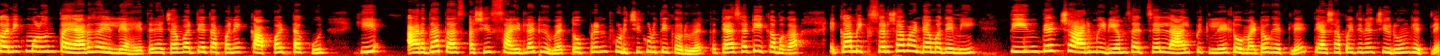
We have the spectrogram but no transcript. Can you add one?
कणिक मळून तयार झालेली आहे, तर ह्याच्यावरती आता आपण एक कापड टाकून ही अर्धा तास अशी साईडला ठेवूयात. तोपर्यंत पुढची कृती करूयात. तर त्यासाठी एका बघा, एका मिक्सरच्या भांड्यामध्ये मी तीन ते चार मीडियम साईजचे लाल पिकलेले टोमॅटो घेतले. ते अशा पद्धतीने चिरून घेतले.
